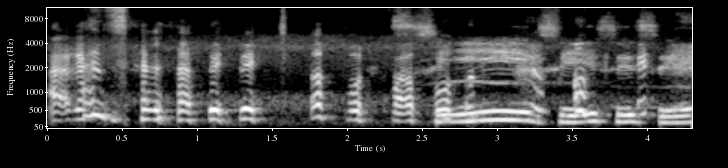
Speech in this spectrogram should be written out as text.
háganse a la derecha, por favor. Sí, sí, sí, sí.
